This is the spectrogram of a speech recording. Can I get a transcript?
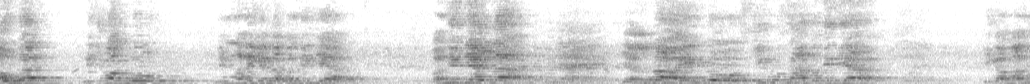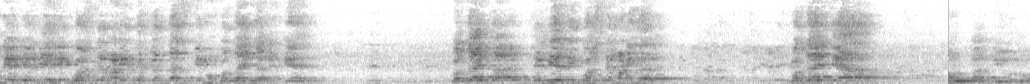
ಅವುಗಳ ನಿಜವಾಗ್ಲೂ? ನಿಮ್ಮ ಮನೆಗೆಲ್ಲ ಬಂದಿದ್ಯಾ? ಬಂದಿದ್ಯಾ ಇಲ್ಲ? ಎಲ್ಲ ಐದು ಸ್ಕೀಮು ಸಹ ಬಂದಿದ್ಯಾ? ಈಗ ಮೊನ್ನೆ ಡೆಲ್ಲಿಯಲ್ಲಿ ಘೋಷಣೆ ಮಾಡಿರ್ತಕ್ಕಂತ ಸ್ಕೀಮ್ ಗೊತ್ತಾಯ್ತಾ ನಿಮ್ಗೆ? ಗೊತ್ತಾಯ್ತಾ? ಡೆಲ್ಲಿಯಲ್ಲಿ ಘೋಷಣೆ ಮಾಡಿದ್ದಾರೆ. ಗೊತ್ತಾಯ್ತಾ? ರಾಹುಲ್ ಗಾಂಧಿ ಅವರು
